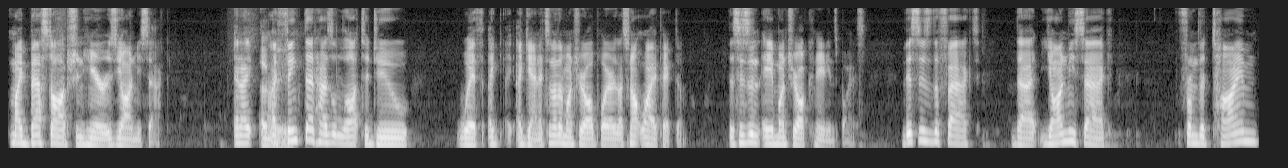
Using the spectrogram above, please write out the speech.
my best option here is Jan Mysak, and I I think that has a lot to do with again, it's another Montreal player. That's not why I picked him. This isn't a Montreal Canadiens bias. This is the fact that Jan Mysak, from the time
